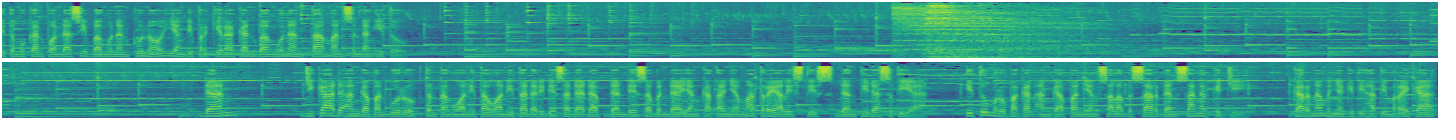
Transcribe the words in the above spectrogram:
ditemukan pondasi bangunan kuno yang diperkirakan bangunan Taman Sendang itu. Dan, jika ada anggapan buruk tentang wanita-wanita dari desa Dadap dan desa Benda yang katanya materialistis dan tidak setia, itu merupakan anggapan yang salah besar dan sangat keji. Karena menyakiti hati mereka,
